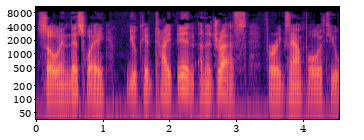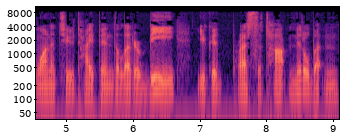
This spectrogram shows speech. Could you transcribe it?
So in this way, you could type in an address. For example, if you wanted to type in the letter B, you could press the top middle button,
